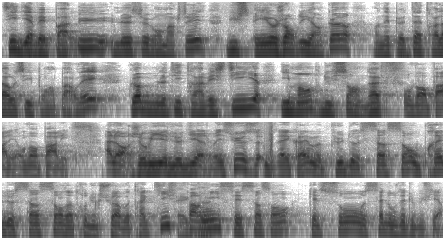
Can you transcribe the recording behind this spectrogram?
s'il n'y avait pas eu le second marché. Et aujourd'hui encore, on est peut-être là aussi pour en parler, comme le titre investir, il manque du sang neuf. On va en parler, on va en parler. Alors, j'ai oublié de le dire, je m'excuse, vous avez quand même plus de 500 ou près de 500 introductions à votre actif. Parmi ces 500, quelles sont celles dont vous êtes le plus fier?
